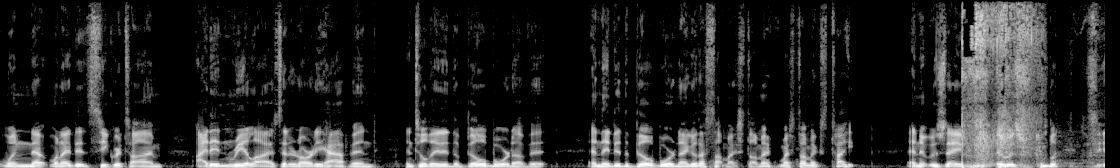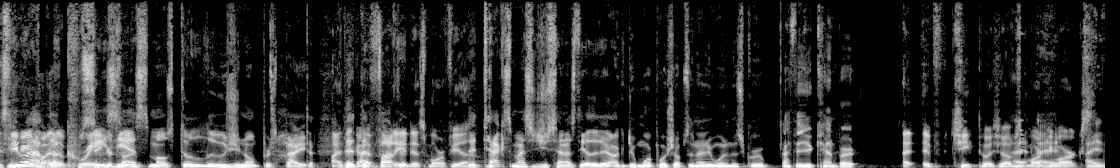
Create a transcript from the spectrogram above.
When ne- when I did Secret Time, I didn't realize that it already happened until they did the billboard of it, and they did the billboard, and I go, "That's not my stomach. My stomach's tight." And it was a, it was complete. You have find the craziest, most delusional perspective. I think The- I the have body fucking- dysmorphia. The text message you sent us the other day, I could do more push-ups than anyone in this group. I think you can, Bert. I- if cheap push-ups, I- Marky I- Marks. I,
